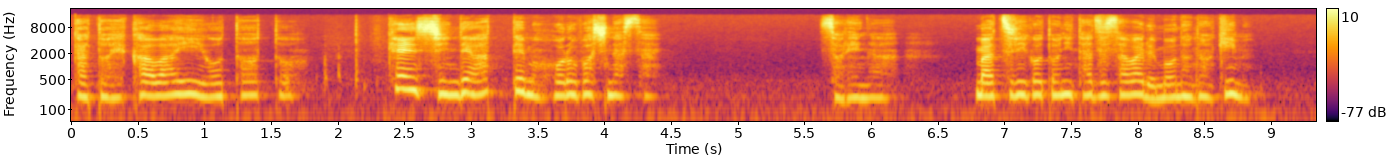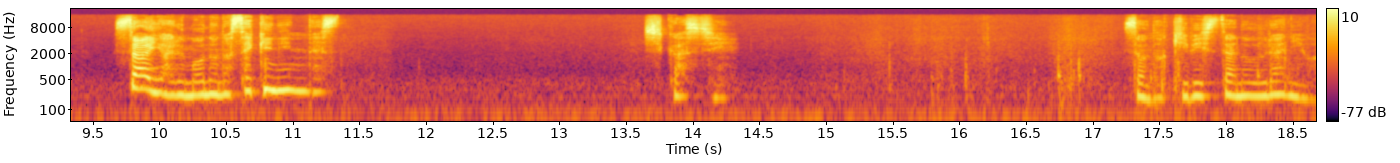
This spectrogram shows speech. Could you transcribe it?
たとえ可愛い弟謙信であっても滅ぼしなさい。それが祭りごとに携わる者の義務。才ある者の責任です。しかしその厳しさの裏には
